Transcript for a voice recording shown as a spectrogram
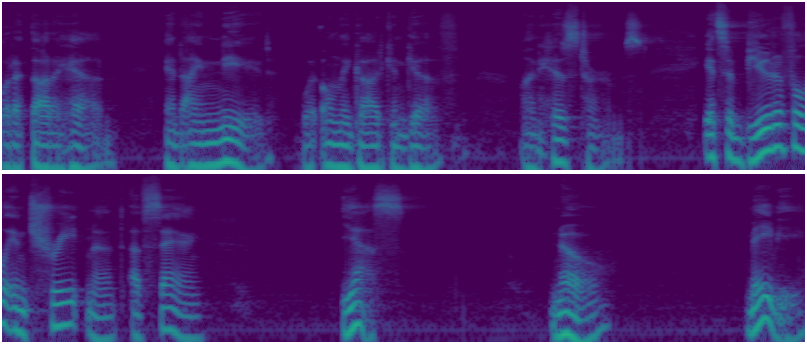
what I thought I had, and I need what only God can give on His terms. It's a beautiful entreatment of saying, yes, no, maybe,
